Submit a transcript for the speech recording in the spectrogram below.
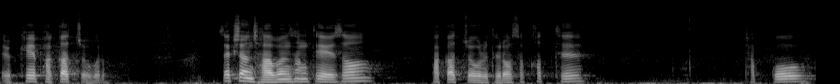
이렇게 바깥쪽으로 섹션 잡은 상태에서 바깥쪽으로 들어서 커트 잡고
